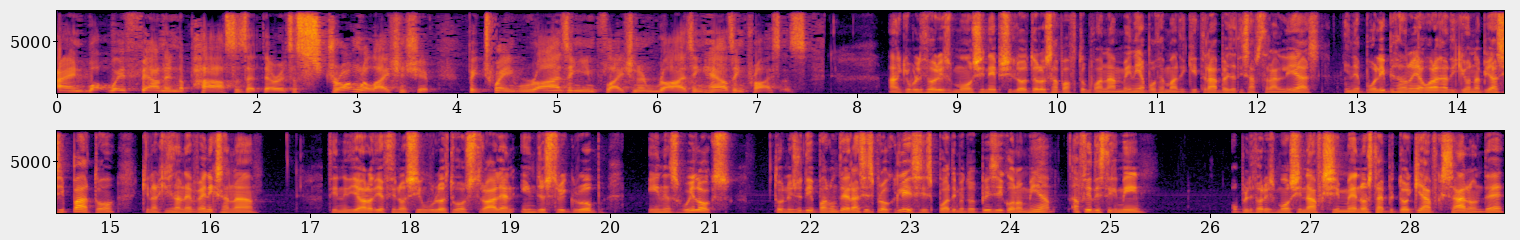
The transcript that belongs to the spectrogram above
And what we've found in the past is that there is a strong relationship between rising inflation and rising housing prices. Αν και ο πληθωρισμός είναι υψηλότερος από αυτό που αναμένει η αποθεματική τράπεζα της Αυστραλίας, είναι πολύ πιθανό η αγορά κατοικιών να πιάσει πάτο και να αρχίσει να ανεβαίνει ξανά. Την ίδια ώρα, ο διευθύνων σύμβουλος του Australian Industry Group, Ines Willocks, τονίζει ότι υπάρχουν τεράστιες προκλήσεις που αντιμετωπίζει η οικονομία αυτή τη στιγμή. Ο πληθωρισμός είναι αυξημένος, τα επιτόκια αυξάνονται,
